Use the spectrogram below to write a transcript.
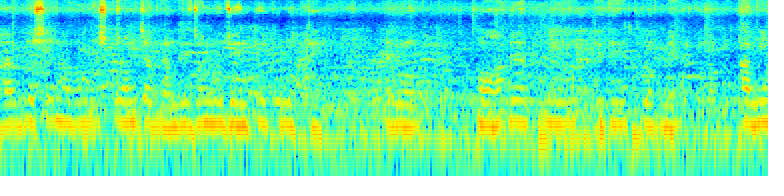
ভারতবর্ষের মহাপুরুষ করমচাঁদ গান্ধীর জন্ম জয়ন্তী উপলক্ষে এবং মহাবীর পুণ্যতিথির লগ্নে আমি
